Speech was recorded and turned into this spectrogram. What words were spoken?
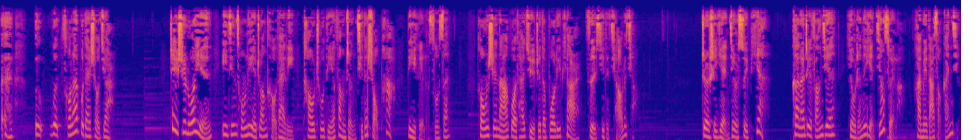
呃，我从来不戴手绢。”这时，罗隐已经从列装口袋里掏出叠放整齐的手帕，递给了苏三，同时拿过他举着的玻璃片仔细的瞧了瞧。这是眼镜碎片，看来这房间有人的眼镜碎了，还没打扫干净。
